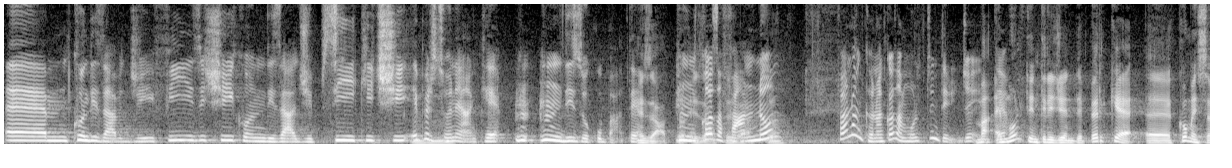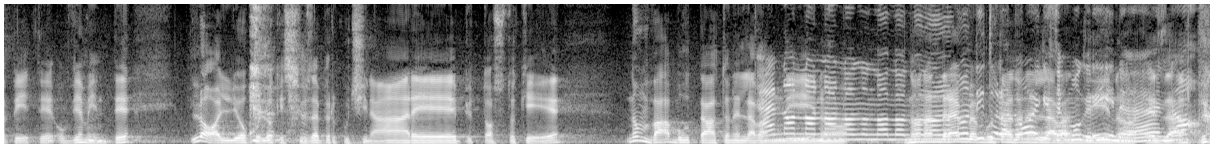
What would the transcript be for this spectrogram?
ehm, con disagi fisici, con disagi psichici e persone anche disoccupate. Esatto, Cosa esatto, fanno? esatto. Fanno anche una cosa molto intelligente. Ma è molto intelligente perché, eh, come sapete, ovviamente, l'olio, quello che si usa per cucinare, piuttosto che non va buttato nel lavandino. Eh, no, no, no, no, no, no, non andrebbe non ditelo a noi che siamo green, eh, esatto. no.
